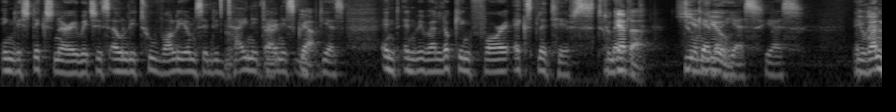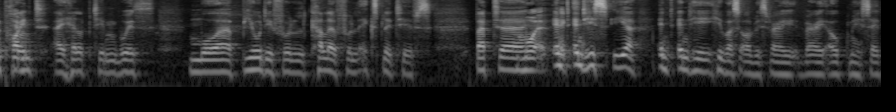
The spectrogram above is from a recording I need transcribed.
English Dictionary, which is only two volumes and in tiny, tiny script, yeah. yes. And, and we were looking for expletives to together. make it he together. Yes, yes. At you one point, him. I helped him with more beautiful, colorful expletives. But uh, more and, and he's yeah and, and he, he was always very very open. He said,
